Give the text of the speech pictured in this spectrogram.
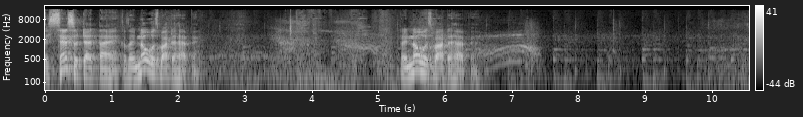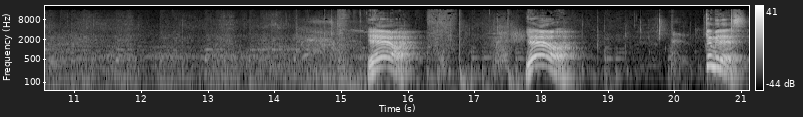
They censored that thing because they know what's about to happen. They know what's about to happen. Yeah! Yeah! Give me this!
